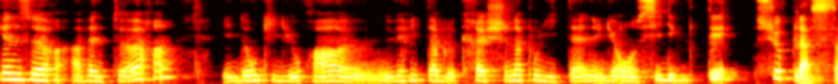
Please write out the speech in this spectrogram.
15h à 20h. Et donc il y aura une véritable crèche napolitaine. Il y aura aussi des goûters sur place.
